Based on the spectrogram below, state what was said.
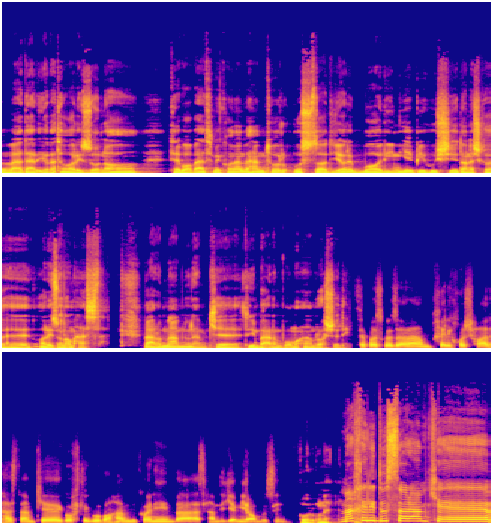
و در ایالت آریزونا تبابت می‌کنن و همطور استادیار بالینی بیهوشی دانشگاه آریزونا هستن برحال ممنونم که تو این برنامه با ما همراه شدیم سپاسگزارم. خیلی خوشحال هستم که گفتگو با هم می‌کنیم و از همدیگه میآموزیم. قربونه من خیلی دوست دارم که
